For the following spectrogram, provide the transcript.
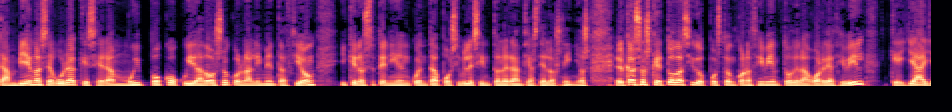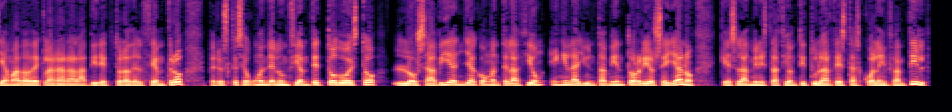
También asegura que será muy poco cuidadoso con la alimentación y que no se tenía en cuenta posibles intolerancias de los niños. El caso es que todo ha sido puesto en conocimiento de la Guardia Civil, que ya ha llamado a declarar a la directora del centro, pero es que según el denunciante todo esto lo sabían ya con antelación en el Ayuntamiento Riosellano, que es la administración titular de esta escuela infantil.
